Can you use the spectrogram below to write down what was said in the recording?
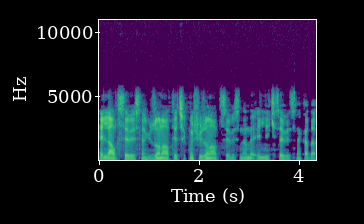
56 seviyesinden 116'ya çıkmış. 116 seviyesinden de 52 seviyesine kadar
